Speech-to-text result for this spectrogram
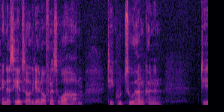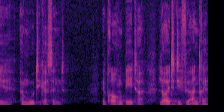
In der Seelsorge, die ein offenes Ohr haben, die gut zuhören können, die ermutiger sind. Wir brauchen Beter, Leute, die für andere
